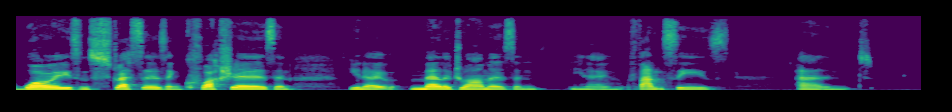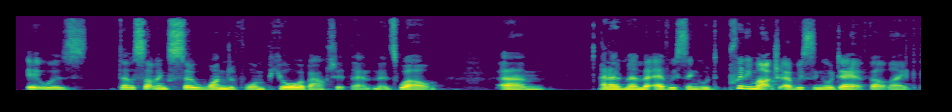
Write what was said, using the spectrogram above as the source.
worries and stresses and crushes and, you know, melodramas and, you know, fancies. And it was there was something so wonderful and pure about it then as well. Um, and I remember every single, pretty much every single day, it felt like,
